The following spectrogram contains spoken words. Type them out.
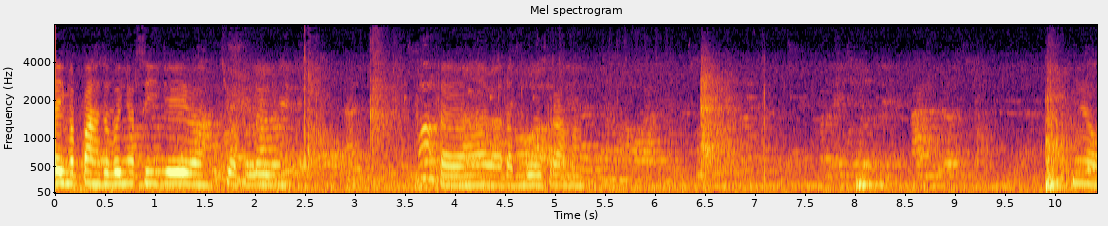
លេងមកប៉ះទៅវិញអត់ស៊ីគេបាទជាប់ទៅលើទៅហើយបាទ11 5បាទញ៉ោ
